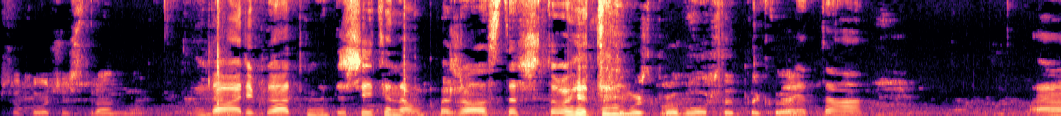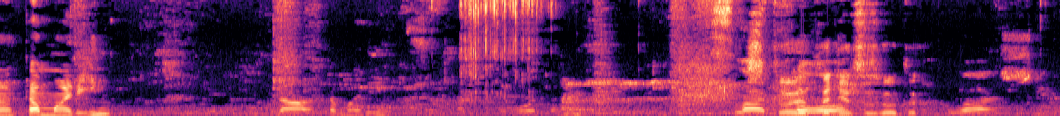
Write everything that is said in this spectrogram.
Что-то очень странное. Да, ребят, напишите нам, пожалуйста, что это. Кто, может, пробовал, что это такое? Это э, тамарин. Да, тамарин. Вот он. Стоит Сладкого 11 злотых. квашня.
